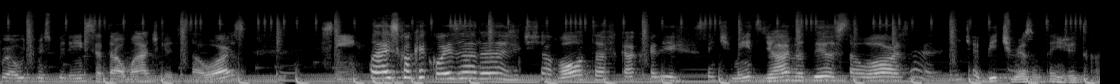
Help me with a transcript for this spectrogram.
foi a última experiência traumática de Star Wars. Mas qualquer coisa, né? A gente já volta a ficar com aquele sentimento de, ai meu Deus, Star Wars. É, a gente é beat mesmo, não tem jeito, cara.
